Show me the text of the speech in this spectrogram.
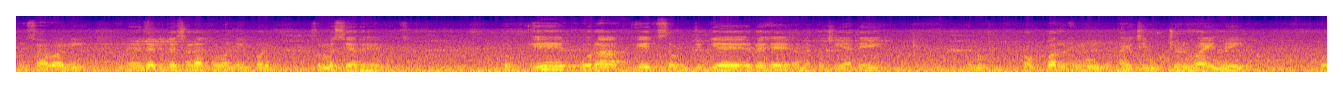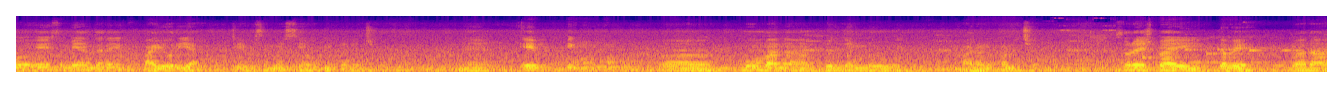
ફસાવાની અને એને લીધે સડા થવાની પણ સમસ્યા રહેલી છે. તો એ ખોરાક એ જ સમ, જગ્યાએ રહે અને પછી ત્યાંથી એનું પ્રોપર એનું હાઇજીન જળવાય નહીં, તો એ સમયાંતરે પાયોરિયા જેવી સમસ્યા ઊભી કરે છે. અને એ એક મોંમાંના દુર્ગંધનું કારણ પણ છે. સુરેશભાઈ દવે દ્વારા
